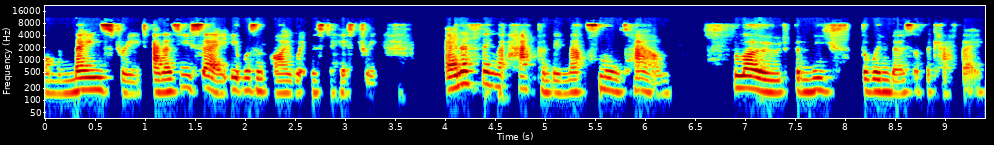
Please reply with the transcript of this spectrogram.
on the main street. And as you say, it was an eyewitness to history. Anything that happened in that small town flowed beneath the windows of the cafe.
